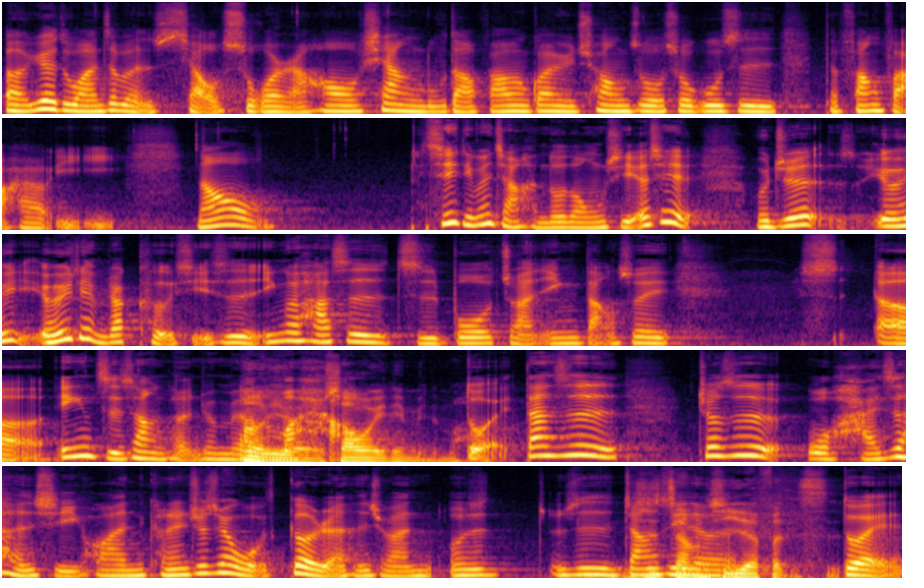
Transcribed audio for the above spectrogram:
呃阅读完这本小说，然后向卢导发问关于创作说故事的方法还有意义。然后其实里面讲很多东西，而且我觉得有一有一点比较可惜，是因为他是直播转音档，所以是呃音质上可能就没有那嗯，么好。有稍微一点点的嘛。对，但是就是我还是很喜欢，可能就是我个人很喜欢，我是我是嗯张希的粉丝。对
